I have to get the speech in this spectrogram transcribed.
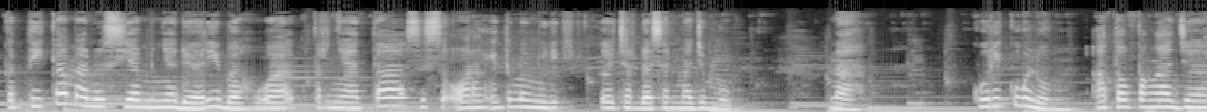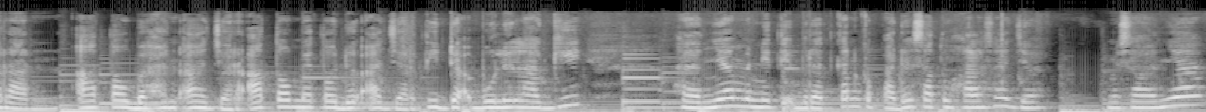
ketika manusia menyadari bahwa ternyata seseorang itu memiliki kecerdasan majemuk. Nah, kurikulum atau pengajaran atau bahan ajar atau metode ajar tidak boleh lagi hanya menitik beratkan kepada satu hal saja. Misalnya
